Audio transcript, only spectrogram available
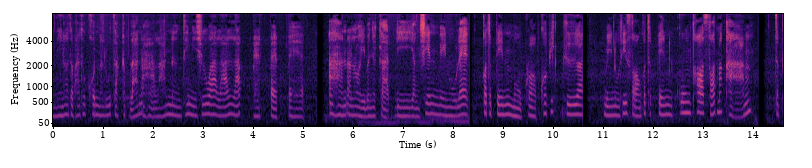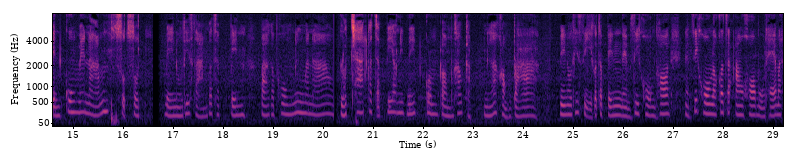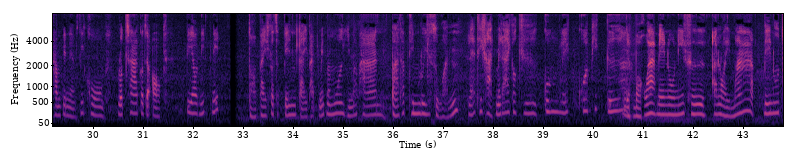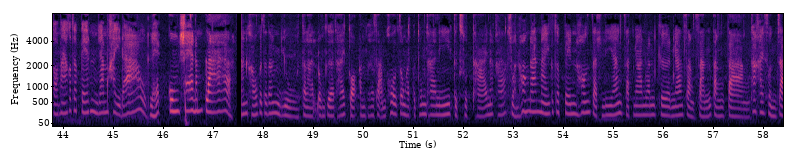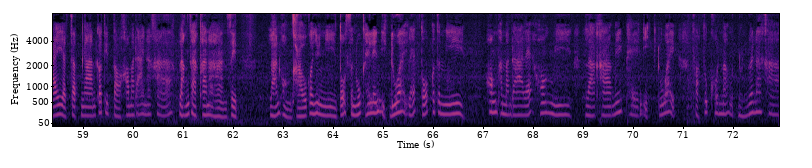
วันนี้เราจะพาทุกคนมารู้จักกับร้านอาหารร้านหนึ่งที่มีชื่อว่าร้านลัก 888 อาหารอร่อยบรรยากาศดีอย่างเช่น เมนูแรกก็จะเป็นหมูกรอบคั่วพริกเกลือ เมนูที่สองก็จะเป็นกุ้งทอดซอสมะขาม จะเป็นกุ้งแม่น้ำสดๆ เมนูที่สามก็จะเป็นปลากระพงนึ่งมะนาว รสชาติก็จะเปรี้ยวนิดๆ กลมกล่อมเข้ากับเนื้อของปลา มนูที่สี่ก็จะเป็นแหนมซี่โครงทอดแหนมซี่โครงเราก็จะเอาคอหมูแท้มาทำเป็นแหนมซี่โครงรสชาติก็จะออกเปรี้ยวนิดๆ ต่อไปก็จะเป็นไก่ผัดเม็ดมะม่วงหิมพานต์ปลาทับทิมลุยสวน และที่ขาดไม่ได้ก็คือ กุ้งเล็กคั่วพริกเกลือ อยากบอกว่าเมนูนี้คืออร่อยมาก เมนูต่อมาก็จะเป็นยำไข่ดาว และกุ้งแช่น้ำปลาร้านเขาก็จะตั้งอยู่ตลาดลงเกลือท้ายเกาะอำเภอสามโคกจังหวัดปทุมธานีตึกสุดท้ายนะคะ ส่วนห้องด้านในก็จะเป็นห้องจัดเลี้ยง จัดงานวันเกิดงานสังสรรค์ต่าง ๆ ถ้าใครสนใจอยากจัดงานก็ติดต่อเข้ามาได้นะคะ หลังจากทานอาหารเสร็จ ร้านของเขาก็ยังมีโต๊ะสนุกให้เล่นอีกด้วย และโต๊ะก็จะมีห้องธรรมดาและห้องมีราคาไม่แพงอีกด้วย ฝากทุกคนมาอุดหนุนด้วยนะคะ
